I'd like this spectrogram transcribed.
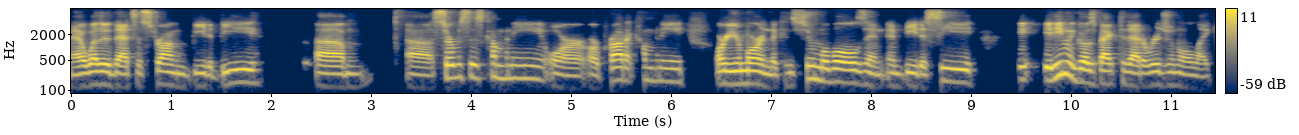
Uh, whether that's a strong b2b um, uh, services company or, or product company, or you're more in the consumables and, and B2C, it, it even goes back to that original like,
